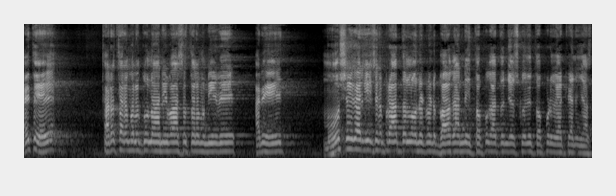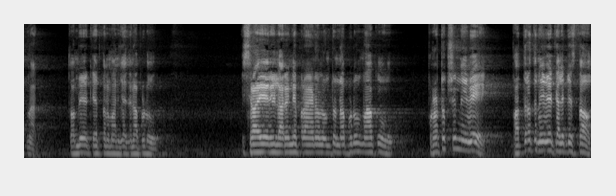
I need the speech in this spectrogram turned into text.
అయితే తరతరములకు నా నివాస తలము నీవే అని మోషే గారు చేసిన ప్రార్థనలో ఉన్నటువంటి భాగాన్ని తప్పుగా అర్థం చేసుకొని తప్పుడు వ్యాఖ్యానం చేస్తున్నారు. తొంభై కీర్తన మనం చదివినప్పుడు ఇస్రాయేలీలు అరణ్య ప్రయాణాలు ఉంటున్నప్పుడు మాకు ప్రొటెక్షన్ నీవే భద్రత నీవే కల్పిస్తావు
